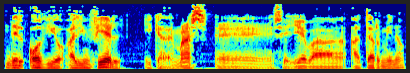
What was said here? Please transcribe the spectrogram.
del odio al infiel y que además eh, se lleva a término,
